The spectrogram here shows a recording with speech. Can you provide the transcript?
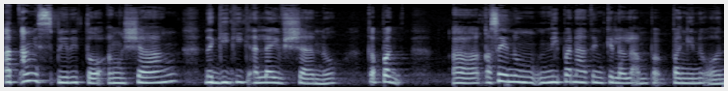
at ang espiritu, ang siyang nagiging alive siya, no? Kapag, uh, kasi nung hindi pa natin kilala ang Panginoon,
